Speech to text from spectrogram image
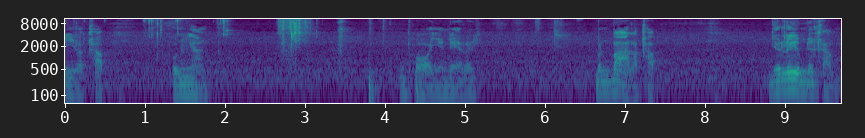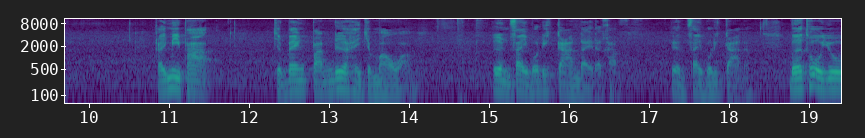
นี่แหละครับ ผลงานหลวงพ่ออย่างแน่เลยมันบ้าละครับอย่าลืมนะครับ ใครมีพระจะแบ่งปันเรื่องให้จะเมาอะ เอินใส่บริการใดนะครับ เอินใส่บริการนะเบอร์โทรอยู่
